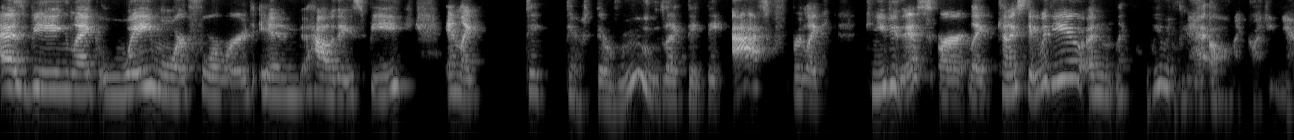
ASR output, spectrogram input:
as being like way more forward in how they speak and like they they're they're rude. Like they they ask for like can you do this? or like can I stay with you? and like we would oh my god you never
